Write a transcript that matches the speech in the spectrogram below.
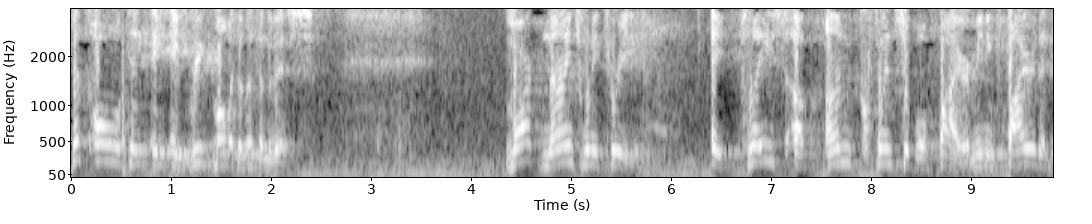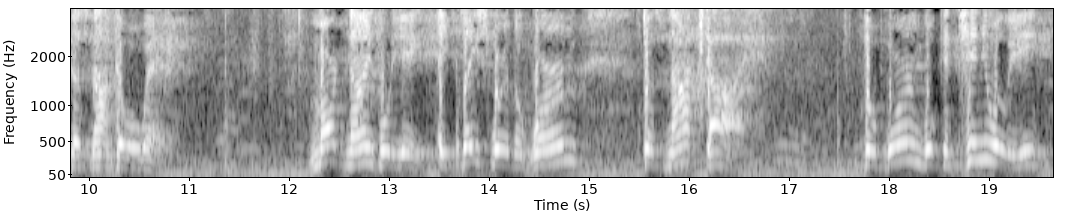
let's all take a, a brief moment to listen to this. Mark 9:23 a place of unquenchable fire meaning fire that does not go away Mark 9:48 a place where the worm does not die the worm will continually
